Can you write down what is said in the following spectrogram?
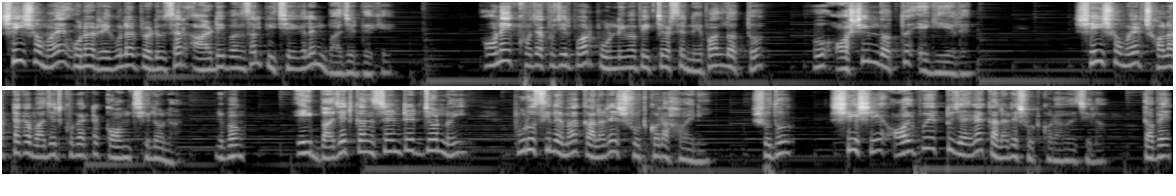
সেই সময় ওনার regular producer R D Bansal পিছিয়ে গেলেন বাজেট দেখে। অনেক খোঁজাখুঁজির পর পূর্ণিমা পিকচার্সের নেপাল দত্ত ও অসীম দত্ত এগিয়ে এলেন। সেই সময়ের ছ লাখ টাকা বাজেট খুব একটা কম ছিল না এবং এই বাজেট কনস্ট্যান্টের জন্যই পুরো সিনেমা কালারে শ্যুট করা হয়নি। শুধু শেষে অল্প একটু জায়গা কালারে শ্যুট করা হয়েছিল। তবে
